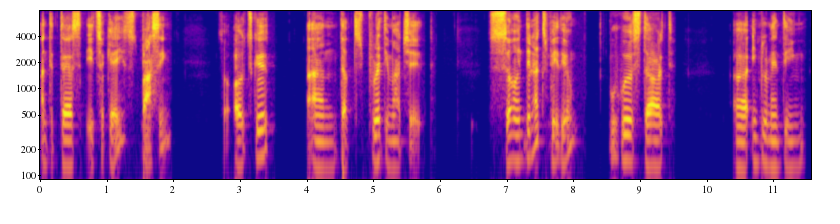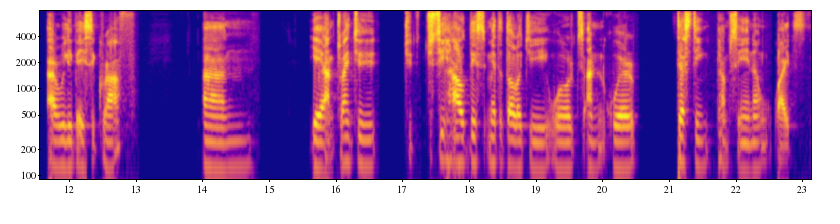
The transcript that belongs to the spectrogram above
and the test it's okay, it's passing. So all it's good, and that's pretty much it. So in the next video, we will start uh, implementing a really basic graph. And yeah, I'm trying to, to, to see how this methodology works and where testing comes in and why it's,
